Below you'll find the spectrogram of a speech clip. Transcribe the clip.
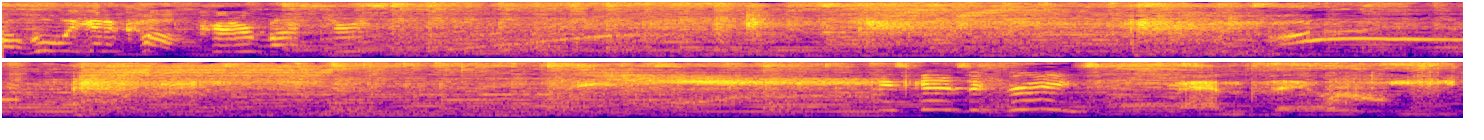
Oh, who are we gonna call? Critter Busters? Oh! These guys are great. And they'll eat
